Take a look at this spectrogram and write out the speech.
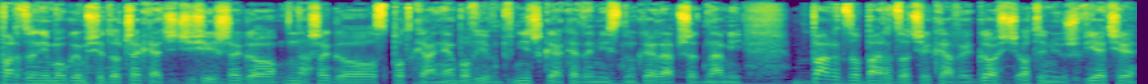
Bardzo nie mogłem się doczekać dzisiejszego naszego spotkania, bowiem w Niczkę Akademii Snookera przed nami bardzo, bardzo ciekawy gość. O tym już wiecie,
